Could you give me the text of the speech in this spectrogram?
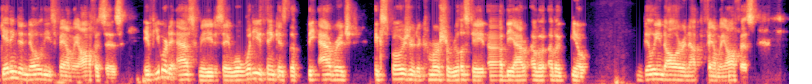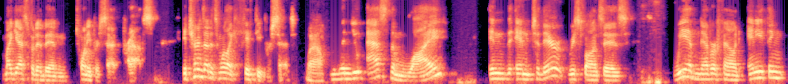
getting to know these family offices, if you were to ask me to say, well, what do you think is the, the average exposure to commercial real estate of the of a, of a you know billion dollar and up family office, my guess would have been 20% perhaps. It turns out it's more like 50%. Wow. When you ask them why, the, and to their response is, we have never found anything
